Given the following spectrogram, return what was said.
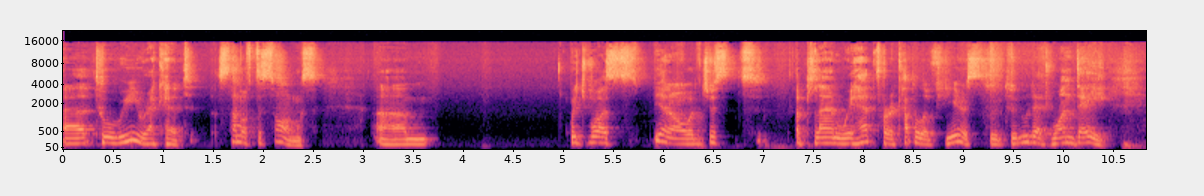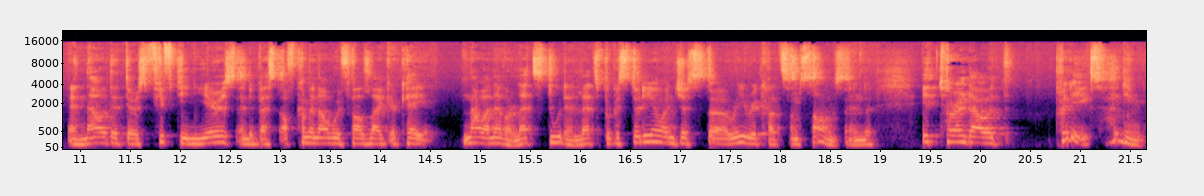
uh, to re record some of the songs, um, which was, you know, just a plan we had for a couple of years to, to do that one day. And now that there's 15 years and the best of coming out, we felt like, okay, now or never, let's do that. Let's book a studio and just uh, re record some songs. And it turned out pretty exciting.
